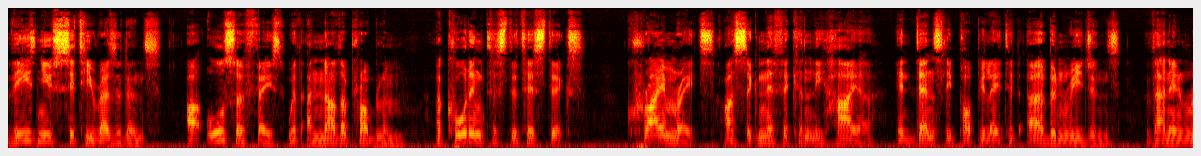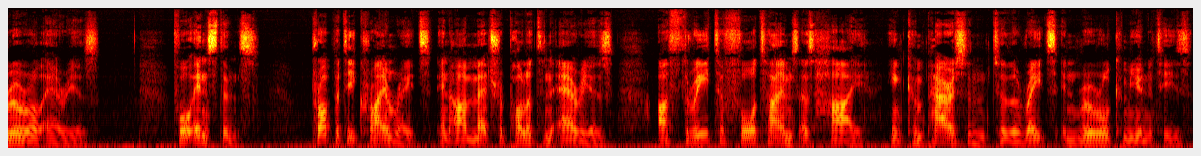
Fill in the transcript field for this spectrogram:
These new city residents are also faced with another problem. According to statistics, crime rates are significantly higher in densely populated urban regions than in rural areas. For instance, property crime rates in our metropolitan areas are three to four times as high in comparison to the rates in rural communities.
